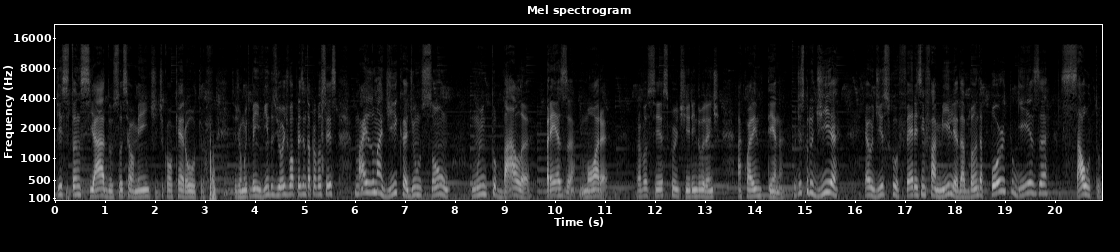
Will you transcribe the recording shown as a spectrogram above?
distanciado socialmente de qualquer outro. Sejam muito bem-vindos e hoje vou apresentar para vocês mais uma dica de um som muito bala, presa, mora, para vocês curtirem durante a quarentena. O disco do dia é o disco Férias em Família da banda portuguesa Salto.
